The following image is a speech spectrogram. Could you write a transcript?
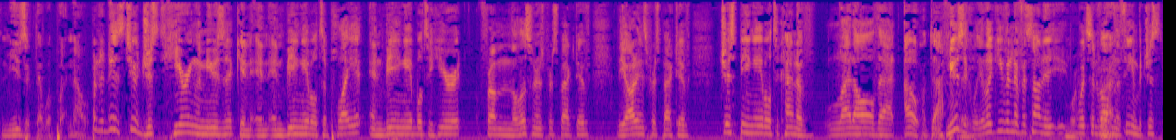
the music that we're putting out. But it is too, just hearing the music and, and, and being able to play it and being able to hear it from the listener's perspective, the audience perspective, just being able to kind of let all that out Oh, musically, like even if it's not a, what's involved in the theme, but just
